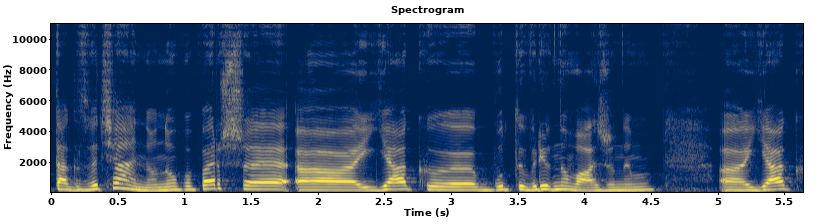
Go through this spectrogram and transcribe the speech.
Так, звичайно. Ну, по-перше, е, як е, бути врівноваженим, е, як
